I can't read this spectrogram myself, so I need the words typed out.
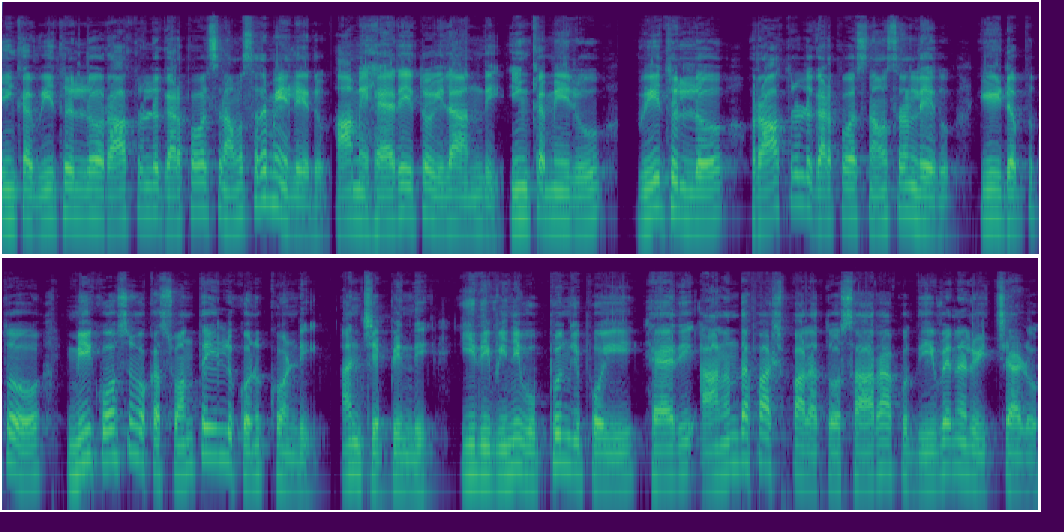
ఇంకా వీధుల్లో రాత్రులు గడపవలసిన అవసరమే లేదు. ఆమె హ్యారీతో ఇలా అంది ఇంకా మీరు వీధుల్లో రాత్రులు గడపవలసిన అవసరం లేదు. ఈ డబ్బుతో మీకోసం ఒక స్వంత ఇల్లు కొనుక్కోండి. అని చెప్పింది. ఇది విని ఉప్పొంగిపోయి హ్యారీ ఆనందపాష్పాలతో సారాకు దీవెనలు ఇచ్చాడు.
